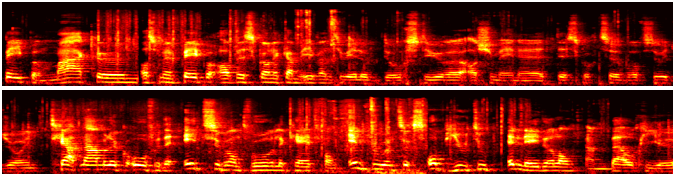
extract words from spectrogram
paper maken. Als mijn paper af is, kan ik hem eventueel ook doorsturen als je mijn uh, Discord server of zo joint. Het gaat namelijk over de ethische verantwoordelijkheid van influencers op YouTube in Nederland en België.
